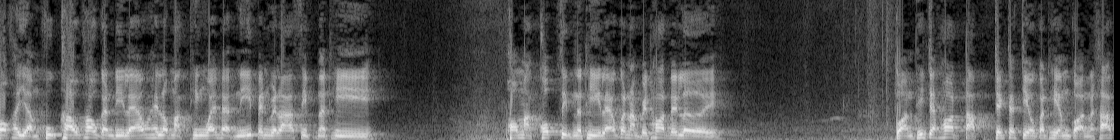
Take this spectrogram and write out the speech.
พอขยำคลุกเคล้าเข้ากันดีแล้ว ให้เราหมักทิ้งไว้แบบนี้เป็นเวลา 10 นาที พอหมักครบ 10 นาทีแล้วก็นำไปทอดได้เลย ก่อนที่จะทอดตับเจ๊กจะเจียวกระเทียมก่อนนะครับ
